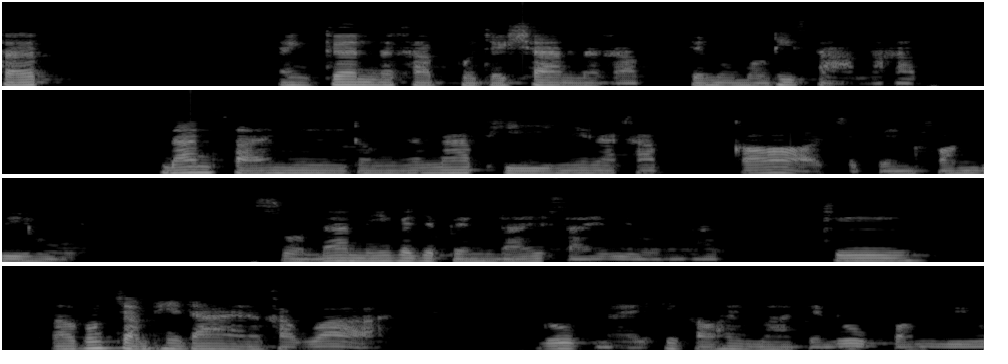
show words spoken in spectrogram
third angle นะครับ projection นะครับ เป็นมุมมองที่ 3 นะครับ ด้านซ้ายมือตรงด้านหน้า P นี่นะครับ ก็จะเป็น front view ส่วนด้านนี้ก็จะเป็น right side view นะครับ คือเราต้องจำให้ได้นะครับว่า รูปไหนที่เขาให้มาเป็นรูป front view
